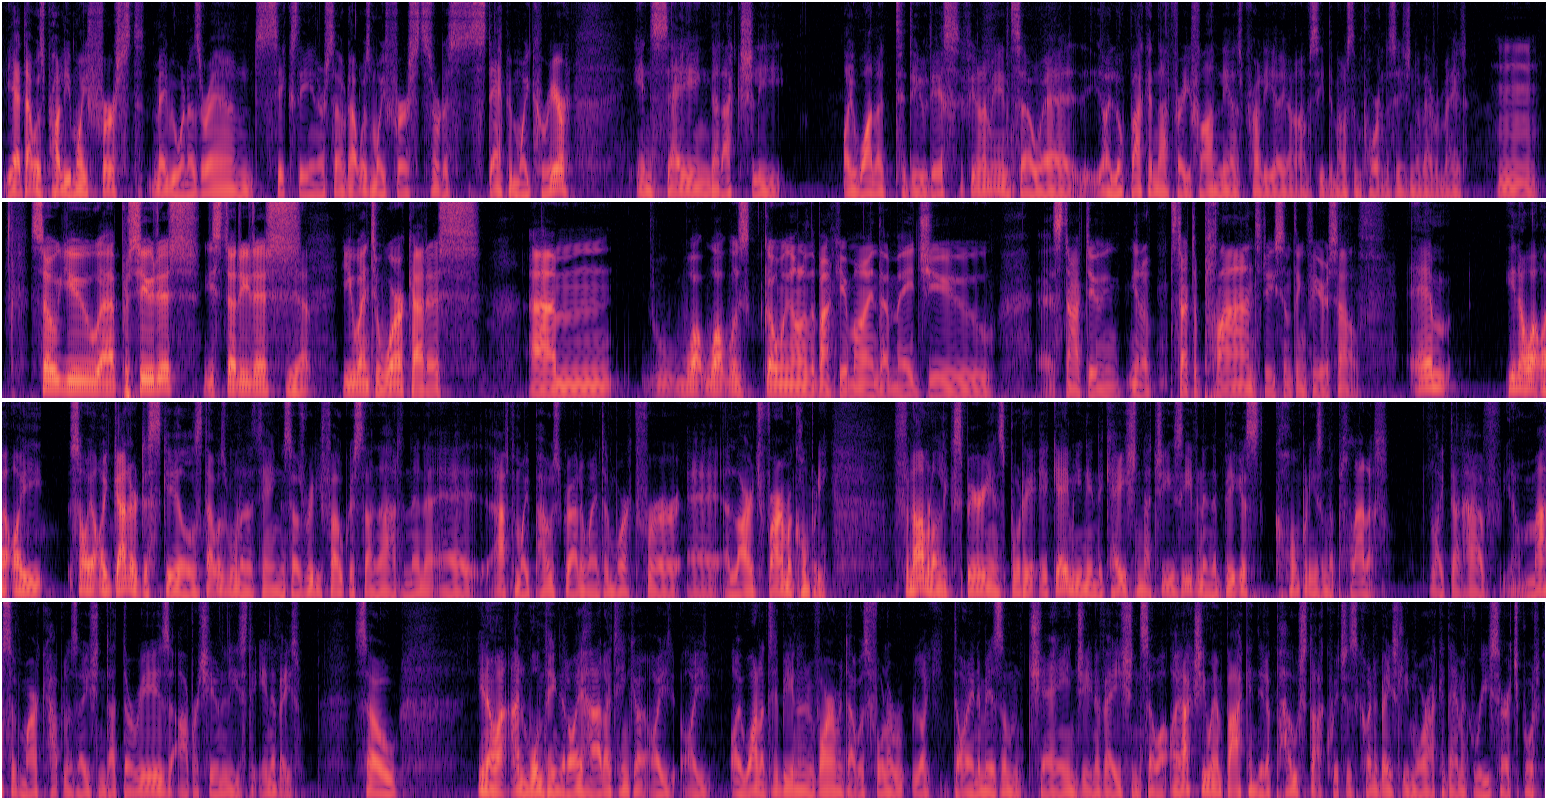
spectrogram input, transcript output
yeah, that was probably my first, maybe when I was around 16 or so, that was my first sort of step in my career in saying that actually I wanted to do this, if you know what I mean. So uh, I look back on that very fondly, and it's probably obviously the most important decision I've ever made. Hmm. So you uh, pursued it, you studied it, yep. you went to work at it. Um, what what was going on in the back of your mind that made you uh, start doing, you know, start to plan to do something for yourself? Um, you know, I, I so I, I, gathered the skills. That was one of the things. I was really focused on that. And then uh, after my postgrad, I went and worked for uh, a large pharma company phenomenal experience, but it, it, gave me an indication that, geez, even in the biggest companies on the planet, like that have you know massive market capitalization that there is opportunities to innovate. So, you know, and one thing that I had, I think I I I wanted to be in an environment that was full of like dynamism, change, innovation. So I actually went back and did a postdoc, which is kind of basically more academic research, but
